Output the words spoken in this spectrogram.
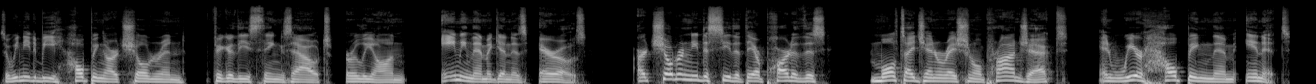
So we need to be helping our children figure these things out early on, aiming them again as arrows. Our children need to see that they are part of this multi generational project and we're helping them in it.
